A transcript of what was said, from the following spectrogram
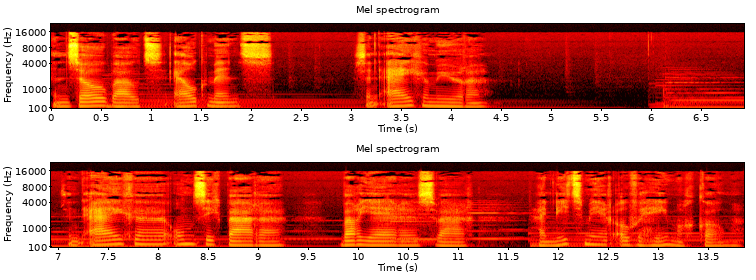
En zo bouwt elk mens zijn eigen muren, zijn eigen onzichtbare barrières waar hij niet meer overheen mag komen.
